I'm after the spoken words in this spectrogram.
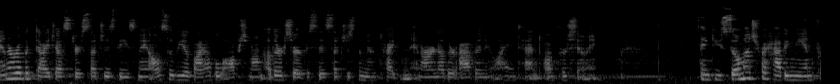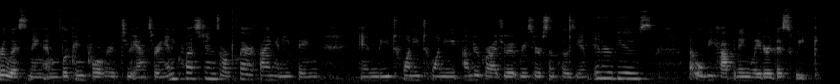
anaerobic digesters such as these may also be a viable option on other surfaces such as the Moon Titan and are another avenue I intend on pursuing. Thank you so much for having me and for listening. I'm looking forward to answering any questions or clarifying anything in the 2020 Undergraduate Research Symposium interviews that will be happening later this week.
